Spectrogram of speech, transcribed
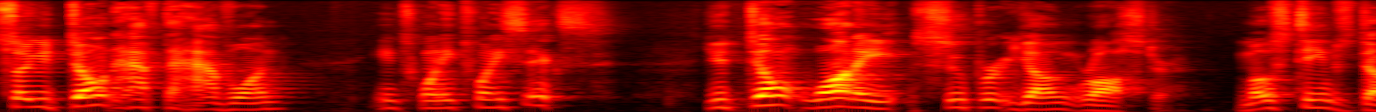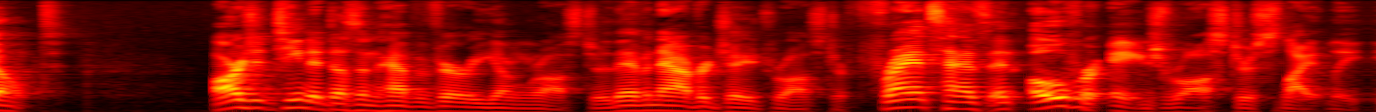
so you don't have to have one in 2026. You don't want a super young roster. Most teams don't. Argentina doesn't have a very young roster. They have an average age roster. France has an overage roster slightly.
